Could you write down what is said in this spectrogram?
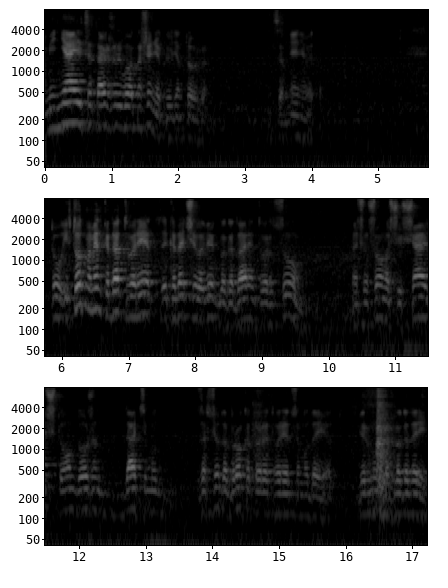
меняется также его отношение к людям тоже. Сомнение в этом. То, и в тот момент, когда, творец, когда человек благодарен Творцу, значит, что он ощущает, что он должен дать ему за все добро, которое Творец ему дает. Вернуть, благодарить.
